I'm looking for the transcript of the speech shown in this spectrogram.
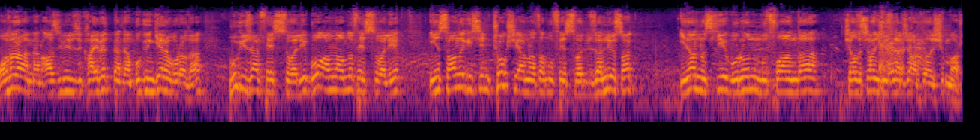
Ona rağmen azimimizi kaybetmeden bugün gene burada bu güzel festivali, bu anlamlı festivali, insanlık için çok şey anlatan bu festivali düzenliyorsak inanınız ki bunun mutfağında çalışan yüzlerce arkadaşım var.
